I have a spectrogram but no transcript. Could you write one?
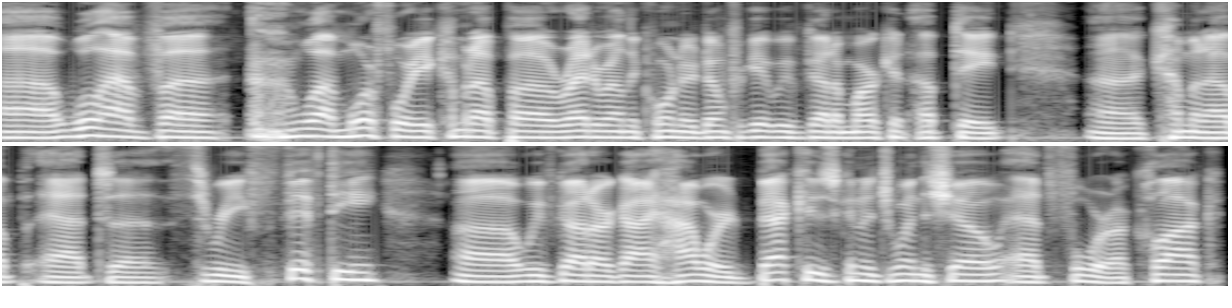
Uh, we'll have uh, we'll have more for you coming up uh, right around the corner. Don't forget we've got a market update uh, coming up at uh, three fifty. Uh, we've got our guy Howard Beck who's going to join the show at four o'clock.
